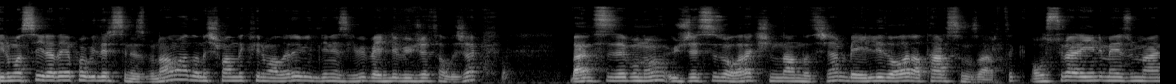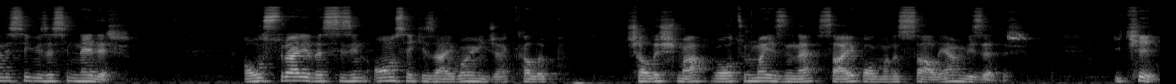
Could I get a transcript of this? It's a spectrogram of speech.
Firmasıyla da yapabilirsiniz bunu ama danışmanlık firmaları bildiğiniz gibi belli bir ücret alacak. Ben size bunu ücretsiz olarak şimdi anlatacağım. 50 dolar atarsınız artık. Avustralya yeni mezun mühendislik vizesi nedir? Avustralya'da sizin 18 ay boyunca kalıp çalışma ve oturma iznine sahip olmanızı sağlayan vizedir. 2.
